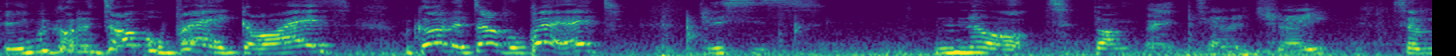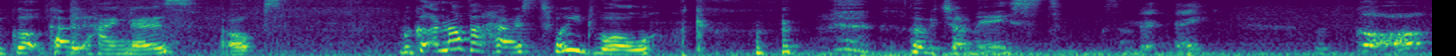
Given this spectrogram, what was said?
We've got a double bed, guys. We've got a double bed. This is not bunk bed territory. So we've got coat hangers. Oops. We've got another Harris Tweed wall, which I missed. It's a bit big. We've got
